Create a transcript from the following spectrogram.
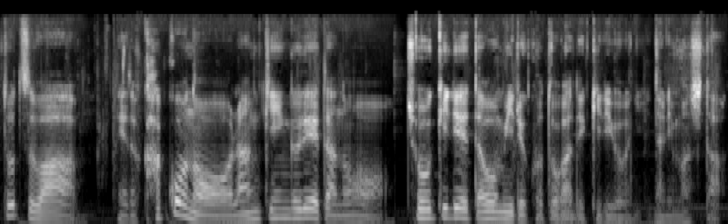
1つは、えっ、ー、と、過去のランキングデータの長期データを見ることができるようになりました。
